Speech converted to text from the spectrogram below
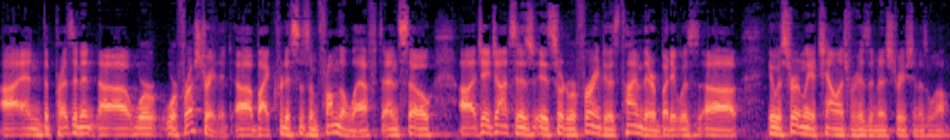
uh, and the president uh, were, were frustrated uh, by criticism from the left, and so uh, Jeh Johnson is, is sort of referring to his time there but it was, uh, it was certainly a challenge for his administration as well.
